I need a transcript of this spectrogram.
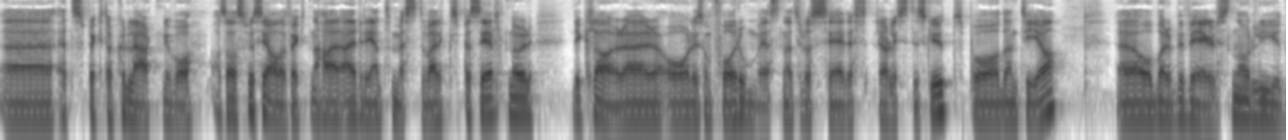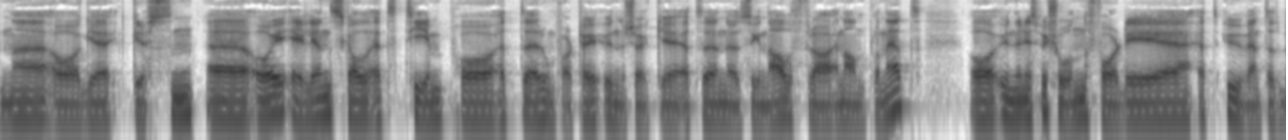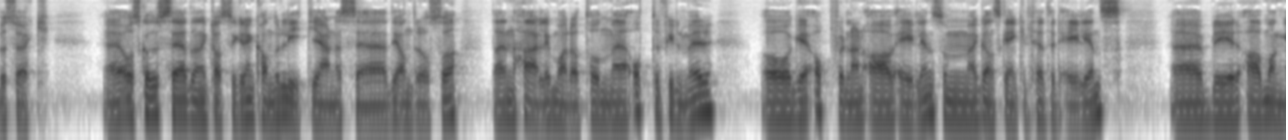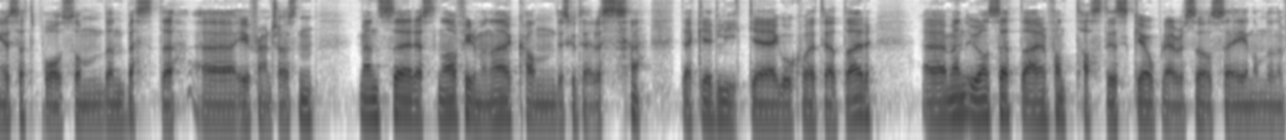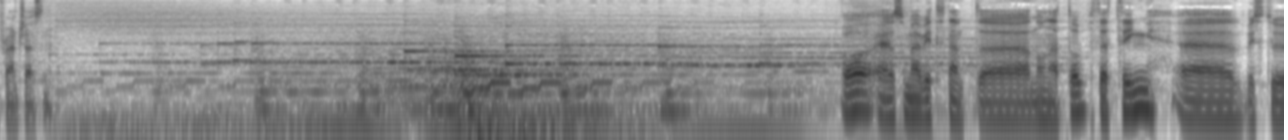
et spektakulært nivå. Altså Spesialeffektene her er rent mesterverk, spesielt når de klarer å liksom få romvesenet til å se realistisk ut på den tida. Eh, og bare bevegelsene og lydene og eh, grøssen. Eh, og i Alien skal et team på et romfartøy undersøke et nødsignal fra en annen planet. Og under inspeksjonen får de et uventet besøk. Og skal du se denne klassikeren, kan du like gjerne se de andre også. Det er en herlig maraton med åtte filmer. Og oppfølgeren av Alien, som ganske enkelt heter Aliens, blir av mange sett på som den beste eh, i franchisen. Mens resten av filmene kan diskuteres. Det er ikke like god kvalitet der. Eh, men uansett, det er en fantastisk opplevelse å se gjennom denne franchisen. Og som jeg vidt nevnte nå nettopp, The Thing. hvis du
